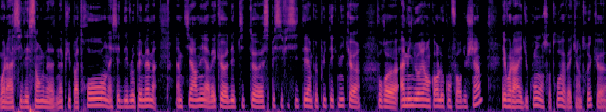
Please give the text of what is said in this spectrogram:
voilà, si les sangles n'a- n'appuient pas trop. On a essayé de développer même un petit harnais avec euh, des petites euh, spécificités un peu plus techniques euh, pour euh, améliorer encore le confort du chien. Et voilà, et du coup on se retrouve avec un truc euh,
